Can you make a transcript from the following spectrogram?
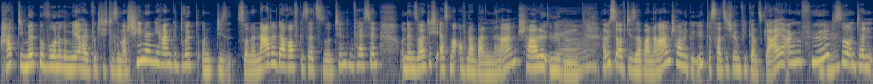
hat die Mitbewohnerin mir halt wirklich diese Maschine in die Hand gedrückt und die, so eine Nadel darauf gesetzt, so ein Tintenfässchen. Und dann sollte ich erstmal auf einer Bananenschale üben. Ja. Habe ich so auf dieser Bananenschale geübt. Das hat sich irgendwie ganz geil angefühlt. Mhm. So, und dann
